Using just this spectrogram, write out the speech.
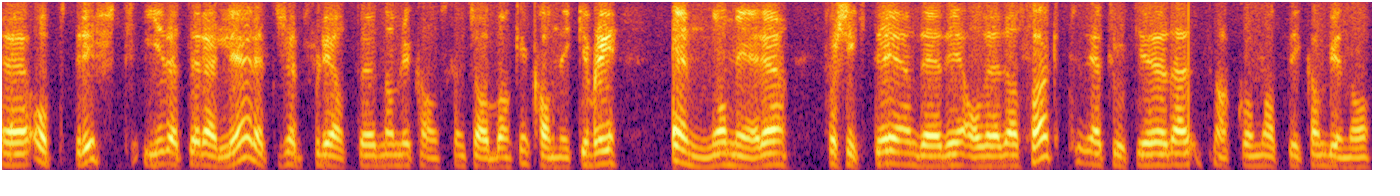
oppdrift i dette rallyet. Rett og slett fordi at den amerikanske sentralbanken kan ikke bli enda mer forsiktig enn det de allerede har sagt. Jeg tror ikke det er snakk om at de kan begynne å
